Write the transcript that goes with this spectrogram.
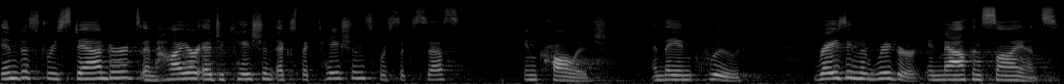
industry standards, and higher education expectations for success in college. And they include raising the rigor in math and science,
